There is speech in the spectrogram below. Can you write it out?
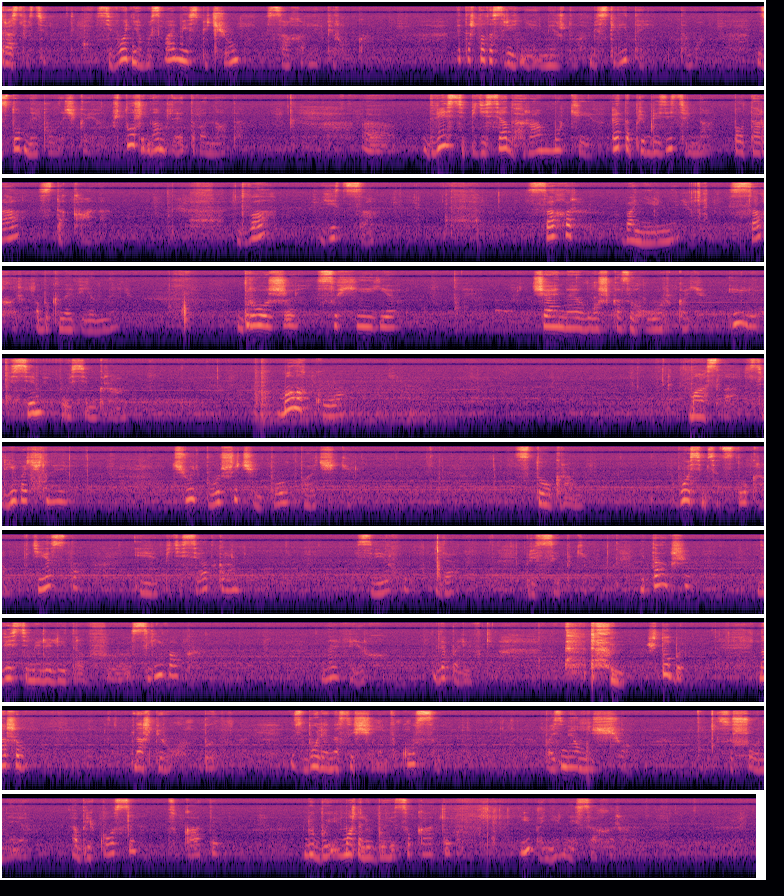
Здравствуйте! Сегодня мы с вами испечем сахарный пирог. Это что-то среднее между бисквитой там, и сдобной булочкой. Что же нам для этого надо? 250 э, грамм муки. Это приблизительно полтора стакана. Два яйца. Сахар ванильный сахар обыкновенный, дрожжи сухие, чайная ложка с горкой или 7-8 грамм. Молоко, масло сливочное, чуть больше, чем пол пачки. 100 грамм, 80-100 грамм теста и 50 грамм сверху для присыпки. И также 200 миллилитров э, сливок наверх для поливки. Чтобы наша, наш пирог был с более насыщенным вкусом, возьмем еще сушеные абрикосы, цукаты, любые, можно любые цукаты и ванильный сахар.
